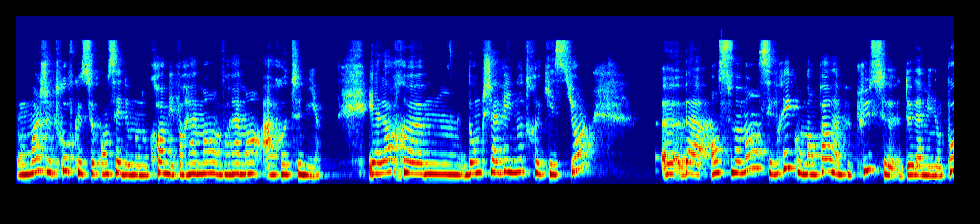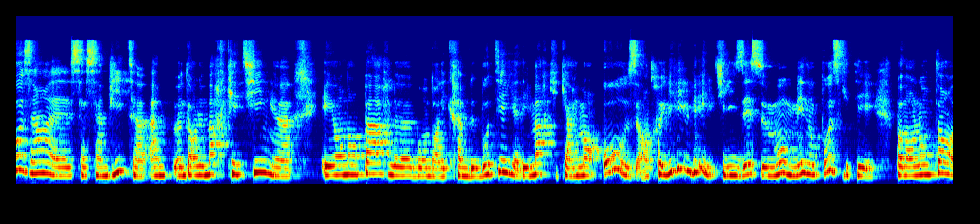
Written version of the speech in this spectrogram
moi, je trouve que ce conseil de monochrome est vraiment, vraiment à retenir. Et alors, euh, donc, j'avais une autre question. Euh, bah, en ce moment, c'est vrai qu'on en parle un peu plus de la ménopause. Hein, euh, ça s'invite dans le marketing euh, et on en parle. Bon, dans les crèmes de beauté, il y a des marques qui carrément osent entre guillemets utiliser ce mot ménopause qui était pendant longtemps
